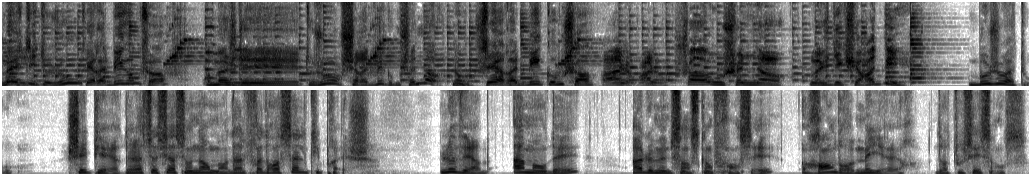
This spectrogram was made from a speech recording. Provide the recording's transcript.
Mais je dis toujours, c'est rugby comme ça. Mais je dis toujours, chez rugby comme chez nous. Non, c'est rugby comme ça. Alors, alors, chat ou chenna Moi, je dis que c'est rugby. Bonjour à tous. Chez Pierre, de l'association normande Alfred Rossel qui prêche. Le verbe amender a le même sens qu'en français, rendre meilleur, dans tous ses sens.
